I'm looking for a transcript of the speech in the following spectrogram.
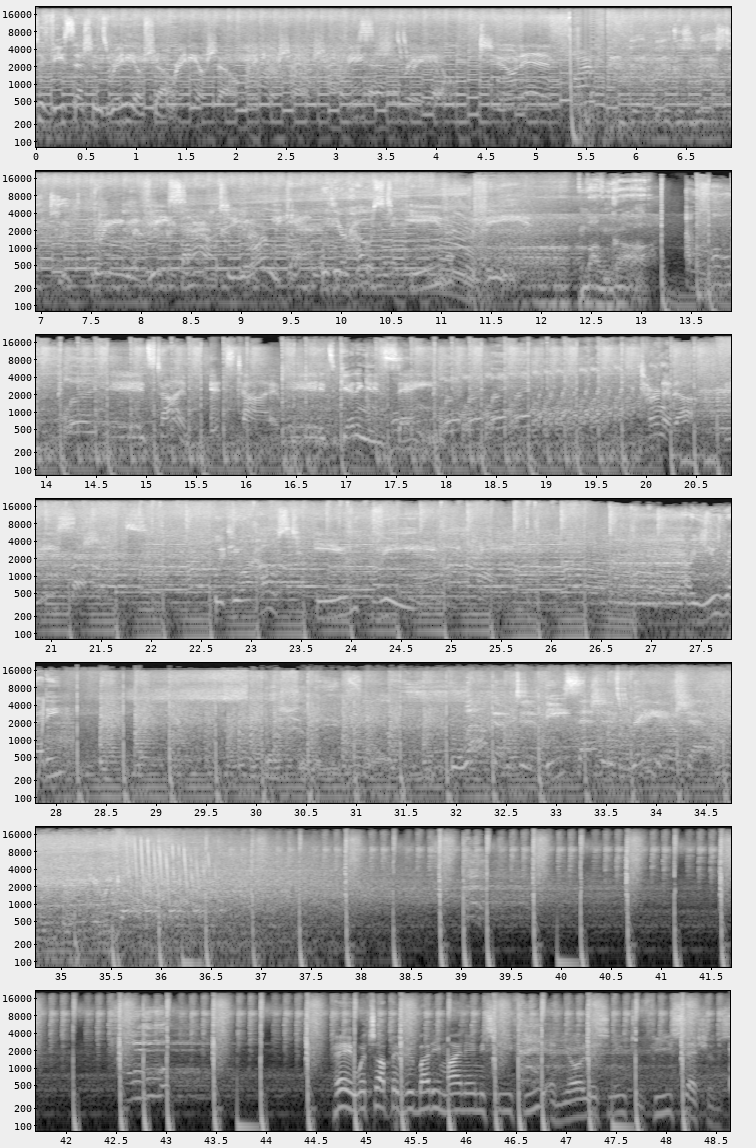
to V Sessions Radio Show. Radio Hey, what's up, everybody? My name is Fifi, and you're listening to V Sessions.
